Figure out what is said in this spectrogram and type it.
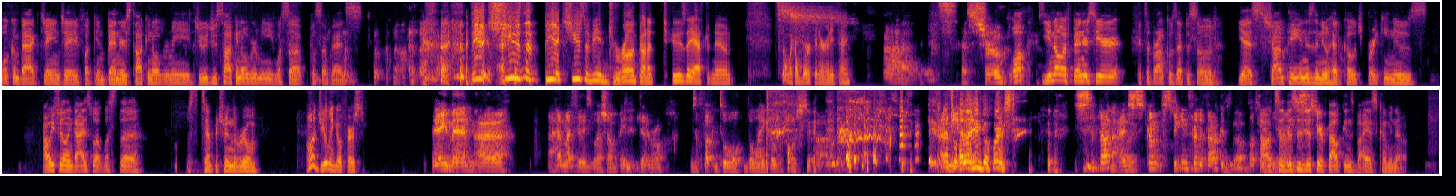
Welcome back, J and J. Fucking Benner's talking over me. Juju's talking over me. What's up? What's up, guys? being accused of being accused of being drunk on a Tuesday afternoon. It's not like I'm working or anything. Uh, it's, that's true. Well, you know, if Benner's here, it's a Broncos episode. Yes, Sean Payton is the new head coach. Breaking news. How are we feeling, guys? What what's the what's the temperature in the room? I'll let Julian go first. Hey, man. Uh, I have my feelings about Sean Payton in general. He's a fucking tool. Don't like him. Oh shit! Uh, That's mean, why I let I- him go first. It's just the Falcons. I just come speaking for the Falcons, bro. Fuck Oh, so know, this is just your Falcons bias coming out.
